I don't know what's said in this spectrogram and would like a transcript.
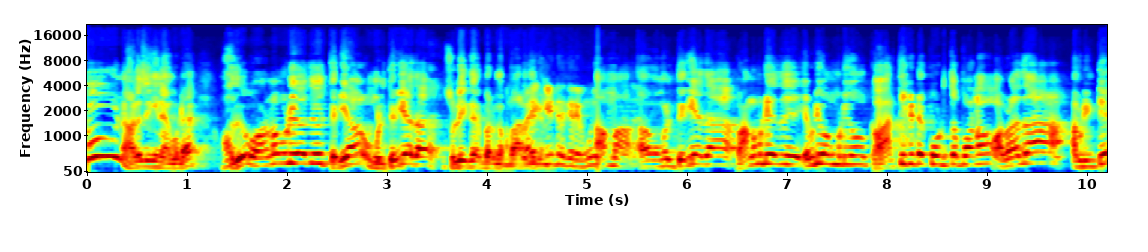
ஓன்னு அழுதிங்கன்னா கூட அதுவும் வாங்க முடியாது. தெரியா உங்களுக்கு தெரியாதா? சொல்லியிருக்காரு பாருங்க பாருங்க கேட்டிருக்காரு. உங்களுக்கு ஆமா அஹ் உங்களுக்கு தெரியாதா? வாங்க முடியாது. எப்படி வாங்க முடியும்? கார்த்திகிட்ட கொடுத்த பணம் அவ்வளவுதான் அப்படின்ட்டு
